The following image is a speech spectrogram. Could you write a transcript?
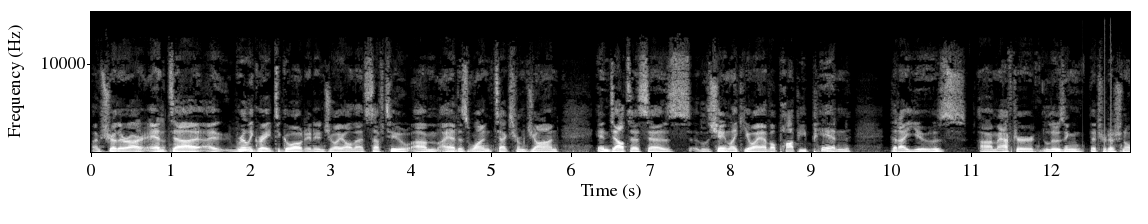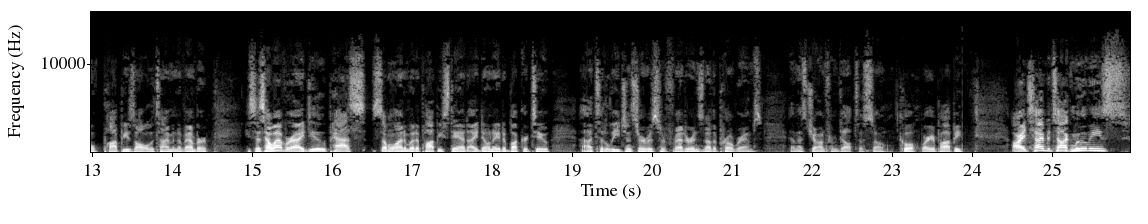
I'm sure there are, and uh, I, really great to go out and enjoy all that stuff too. Um, I had this one text from John in Delta says, Shane, like you, I have a poppy pin that I use um, after losing the traditional poppies all the time in November. He says, however, I do pass someone with a poppy stand. I donate a buck or two uh, to the Legion Service for Veterans and other programs, and that's John from Delta. So cool. Wear your poppy. All right, time to talk movies.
